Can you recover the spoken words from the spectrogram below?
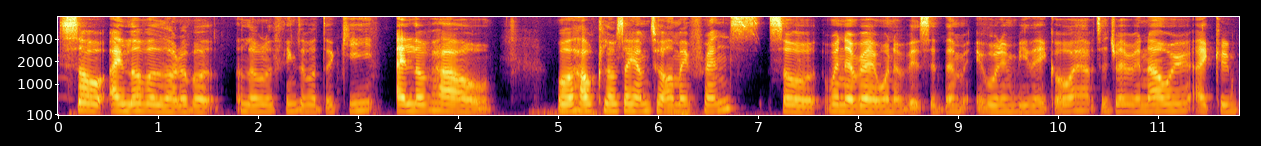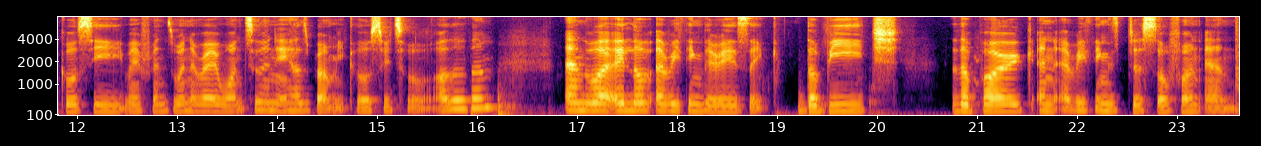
So i love a lot about a lot of things about the key. I love how well how close I am to all my friends. So whenever I want to visit them, it wouldn't be like, oh, I have to drive an hour. I could go see my friends whenever I want to, and it has brought me closer to all of them. And what I love everything there is like the beach, the park, and everything's just so fun. And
